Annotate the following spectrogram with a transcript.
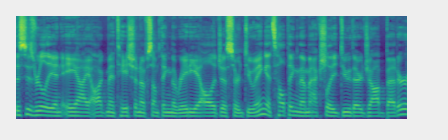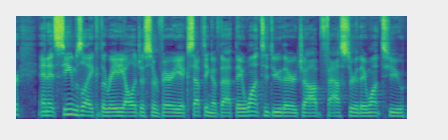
this is really an AI augmentation of something the radiologists are doing. It's helping them actually do their job better, and it seems like the radiologists are very accepting of that. They want to do their job faster. They want to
